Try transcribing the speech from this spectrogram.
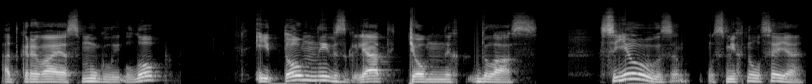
открывая смуглый лоб и томный взгляд темных глаз. «Сьюзен!» — усмехнулся я.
